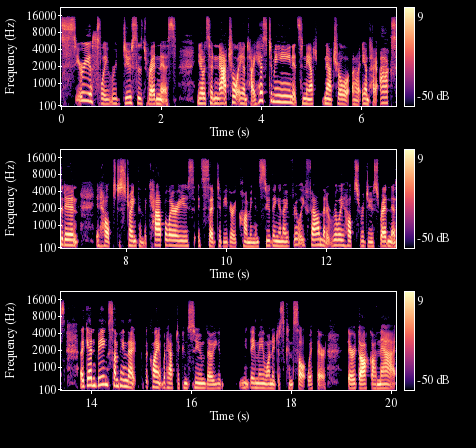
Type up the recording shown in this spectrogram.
seriously reduces redness. You know, it's a natural antihistamine, it's a nat- natural uh, antioxidant, it helps to strengthen the capillaries. It's said to be very calming and soothing. And I've really found that it really helps reduce redness. Again, being something that the client would have to consume, though, you they may want to just consult with their their doc on that.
